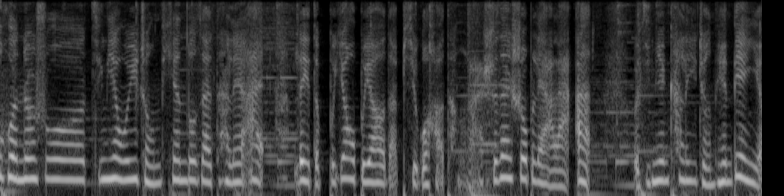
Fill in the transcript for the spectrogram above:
孤魂着说：“今天我一整天都在谈恋爱，累得不要不要的，屁股好疼啊，实在受不了啦！按我今天看了一整天电影，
